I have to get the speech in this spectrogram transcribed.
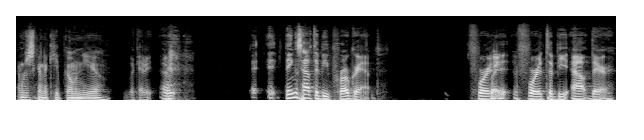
I'm just going to keep going to you. Look at me. I mean, it, things have to be programmed for right. it, for it to be out there.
